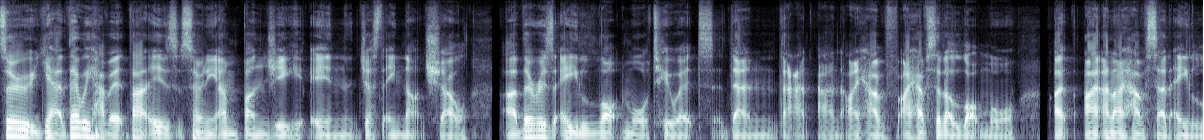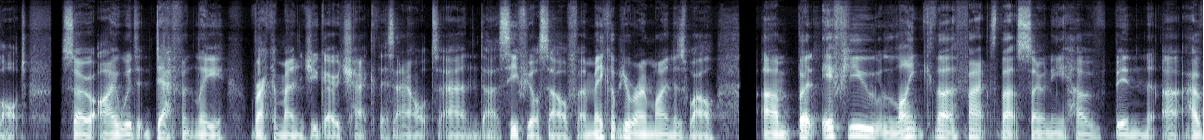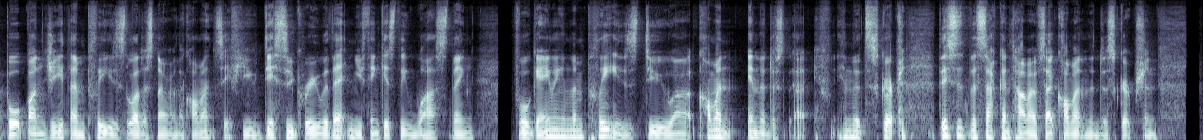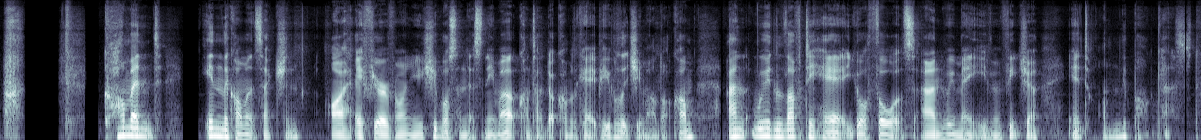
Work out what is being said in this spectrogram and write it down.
So yeah, there we have it. That is Sony and Bungie in just a nutshell. Uh, there is a lot more to it than that, and I have I have said a lot more. I, I and I have said a lot. So I would definitely recommend you go check this out and uh, see for yourself and make up your own mind as well. Um, but if you like the fact that Sony have been uh, have bought Bungie, then please let us know in the comments. If you disagree with it and you think it's the worst thing for gaming, then please do uh, comment in the des- uh, in the description. This is the second time I've said comment in the description. comment in the comment section. Or if you're over on YouTube, or send us an email at contact.complicatedpeople at gmail.com. And we'd love to hear your thoughts, and we may even feature it on the podcast.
